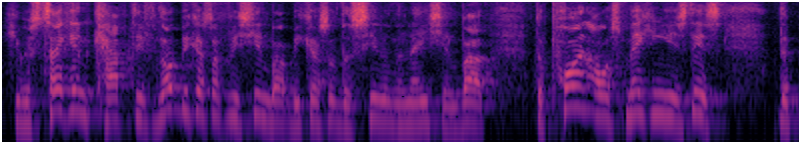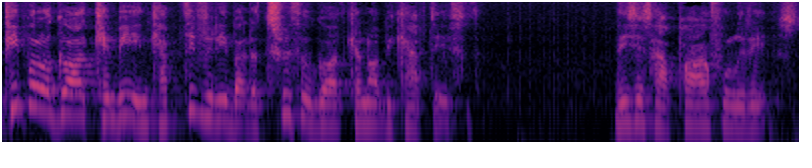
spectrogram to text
He was taken captive not because of his sin, but because of the sin of the nation. But the point I was making is this the people of God can be in captivity, but the truth of God cannot be captive. This is how powerful it is.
